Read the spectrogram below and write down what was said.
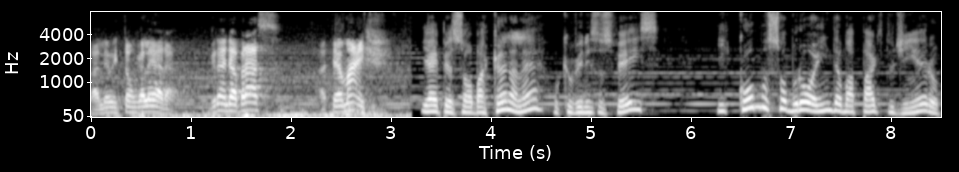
Valeu então, galera. Grande abraço. Até mais. E aí, pessoal, bacana, né? O que o Vinícius fez. E como sobrou ainda uma parte do dinheiro,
